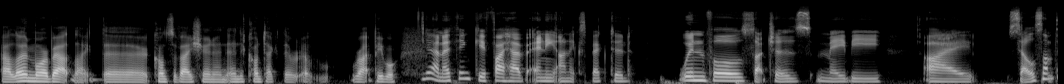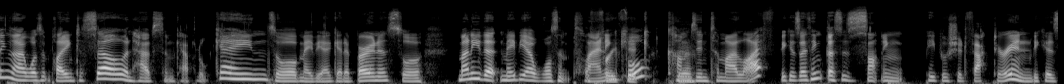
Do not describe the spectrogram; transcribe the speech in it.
Uh, learn more about like the conservation and, and contact the uh, right people. Yeah, and I think if I have any unexpected windfalls, such as maybe I sell something that I wasn't planning to sell and have some capital gains, or maybe I get a bonus or money that maybe I wasn't planning for kick, comes into my life, because I think this is something people should factor in because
